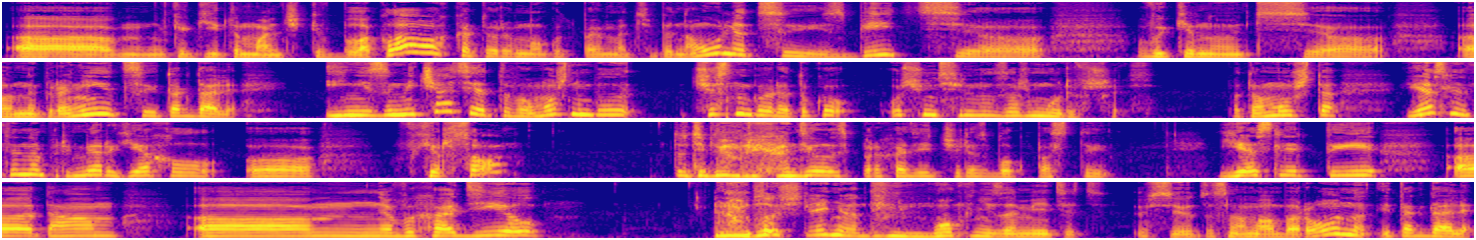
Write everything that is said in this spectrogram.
какие-то мальчики в балаклавах, которые могут поймать тебя на улице, избить, э, выкинуть э, э, на границе и так далее. И не замечать этого можно было, честно говоря, только очень сильно зажмурившись. Потому что если ты, например, ехал в Херсон, то тебе приходилось проходить через блокпосты. Если ты там выходил на площадь Ленина, ты не мог не заметить всю эту самооборону и так далее.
